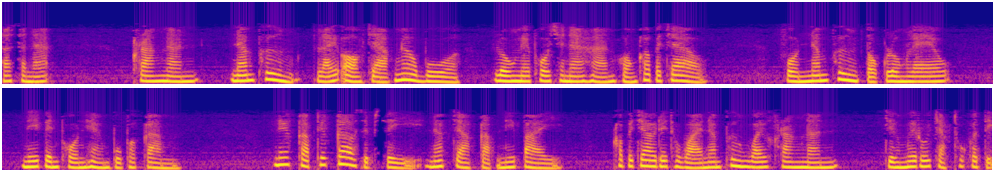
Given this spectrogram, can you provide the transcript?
ทัศนะ ครั้งนั้น น้ำพึ่งไหลออกจากเง่าบัว ลงในโภชนาหารของข้าพเจ้า ฝนน้ำพึ่งตกลงแล้ว นี้เป็นผลแห่งบุพกรรมเนกลับที่เก้าสิบสี่นับจากกลับนี้ไปข้าพเจ้าได้ถวายน้ำพึ่งไว้ครั้งนั้น จึงไม่รู้จักทุกติ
